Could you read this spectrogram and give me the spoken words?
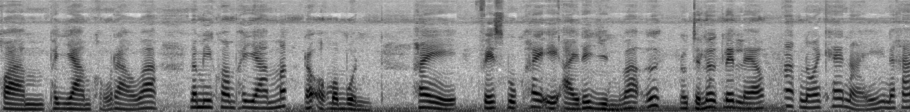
ความพยายามของเราว่า เรามีความพยายามมากเราออกมาบ่นให้ Facebook ให้ AI ได้ยินว่า เอยเราจะเลิกเล่นแล้วมากน้อยแค่ไหนนะคะ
